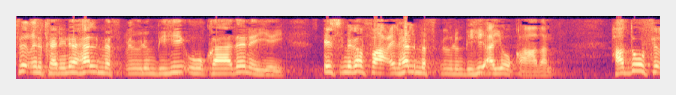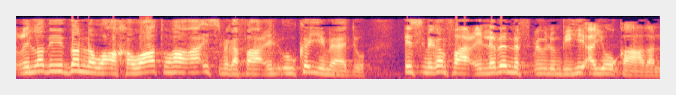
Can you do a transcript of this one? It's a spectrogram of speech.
ficilkanina hal mafcuulun bihi uu qaadanayey ismiga faacil hal mafcuulun bihi ayuu qaadan. Hadduu ficiladii danna wa akhawaatuhaa ah ismiga faacil uu ka yimaado ismigan faacil laba mafcuulun bihi ayuu qaadan.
